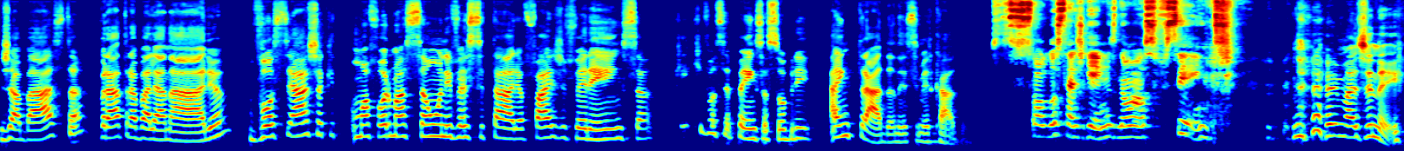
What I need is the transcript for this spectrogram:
já basta para trabalhar na área? Você acha que uma formação universitária faz diferença? O que, que você pensa sobre a entrada nesse mercado? Só gostar de games não é o suficiente. Eu imaginei.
